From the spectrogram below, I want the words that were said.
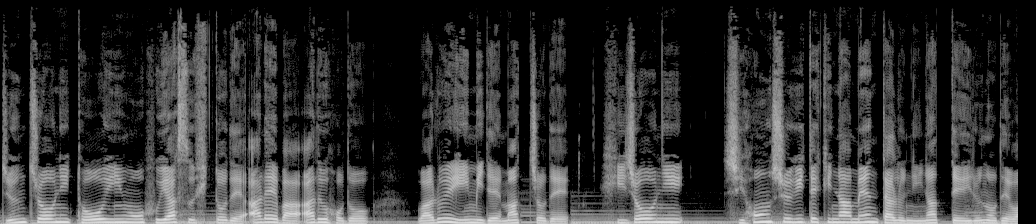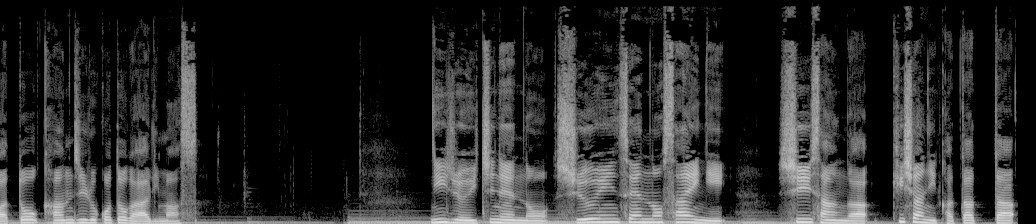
順調に党員を増やす人であればあるほど、悪い意味でマッチョで、非常に資本主義的なメンタルになっているのではと感じることがあります。21年の衆院選の際に C さんが記者に語った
